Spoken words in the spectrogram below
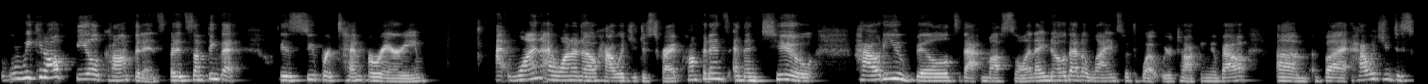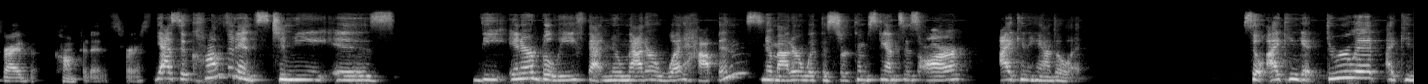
we can all feel confidence but it's something that is super temporary. At one i want to know how would you describe confidence? And then two how do you build that muscle? And i know that aligns with what we're talking about um, but how would you describe confidence first? Yeah so confidence to me is the inner belief that no matter what happens no matter what the circumstances are i can handle it so i can get through it i can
